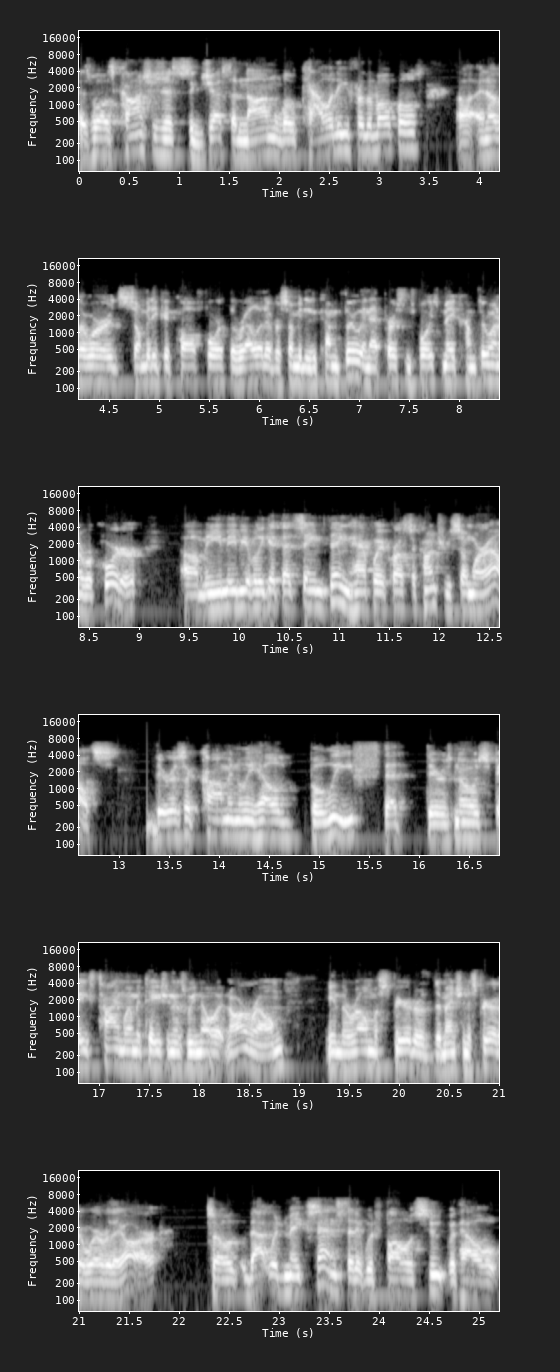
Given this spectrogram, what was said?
as well as consciousness, suggests a non locality for the vocals. Uh, in other words, somebody could call forth a relative or somebody to come through, and that person's voice may come through on a recorder, um, and you may be able to get that same thing halfway across the country somewhere else. There is a commonly held belief that there's no space time limitation as we know it in our realm, in the realm of spirit or the dimension of spirit or wherever they are. So that would make sense that it would follow suit with how,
